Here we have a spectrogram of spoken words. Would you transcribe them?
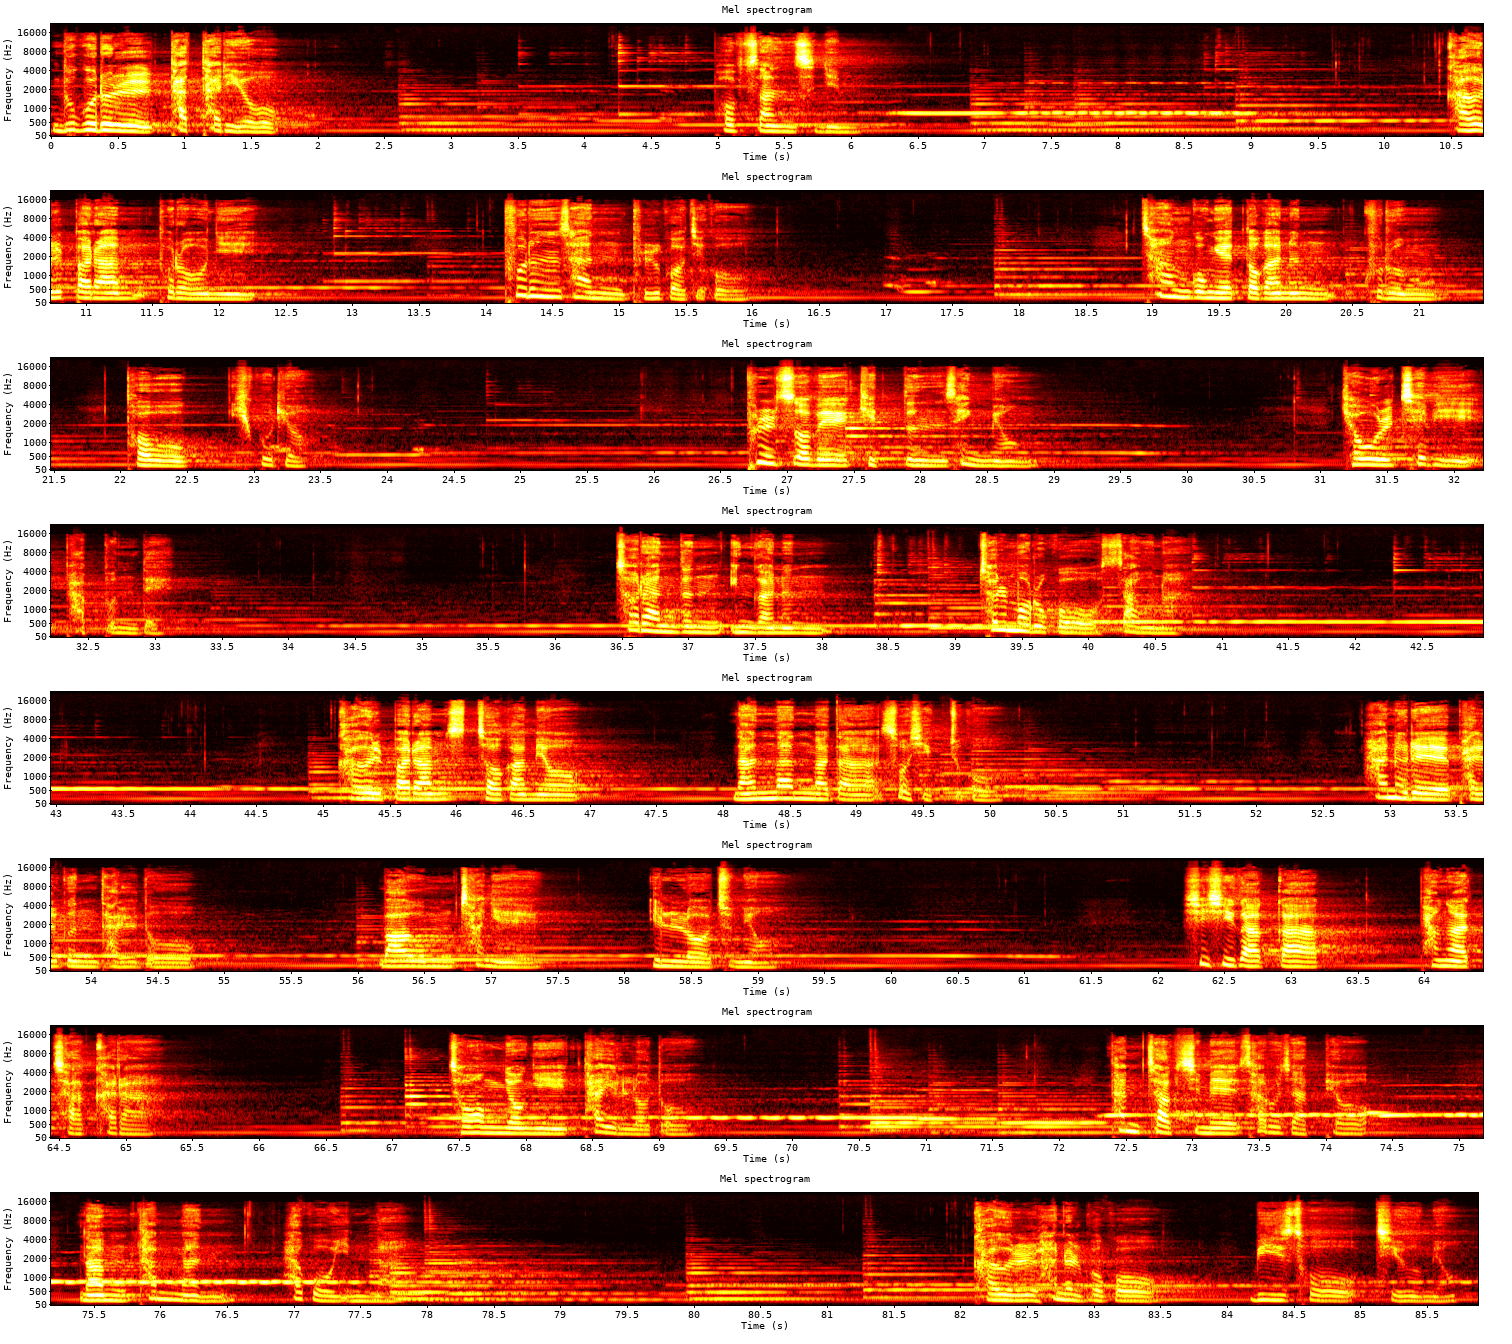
누구를 탓하리요? 법산 스님 가을바람 불어오니 푸른 산 붉어지고 창공에 떠가는 구름 더욱 희구려 풀섭에 깃든 생명 겨울 채비 바쁜데. 철 안 든 인간은 철 모르고 싸우나. 가을 바람 스쳐가며 낮낮마다 소식 주고 하늘의 밝은 달도 마음 창에 일러주며 시시각각 방아차카라. 정령이 타일러도 탐착심에 사로잡혀 남 탐만 하고 있나. 가을 하늘 보고 미소 지으며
